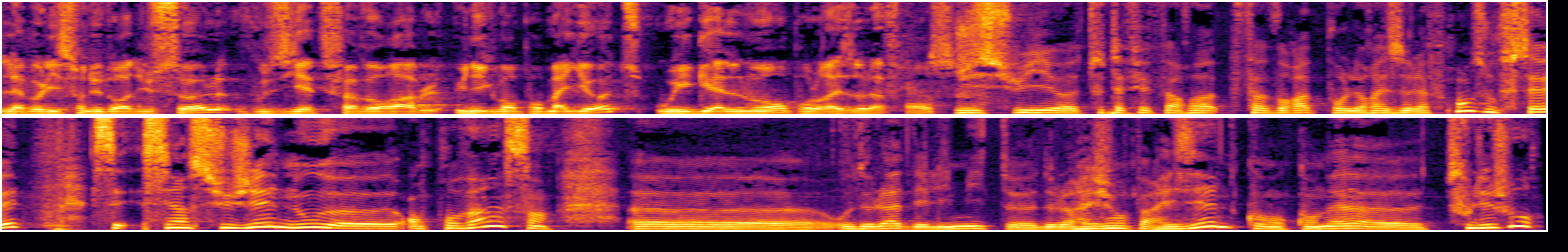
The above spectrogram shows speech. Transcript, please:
L'abolition du droit du sol, vous y êtes favorable uniquement pour Mayotte ou également pour le reste de la France? Je suis tout à fait favorable pour le reste de la France. Vous savez, c'est un sujet, nous, en province, euh, au-delà des limites de la région parisienne qu'on a euh, tous les jours.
